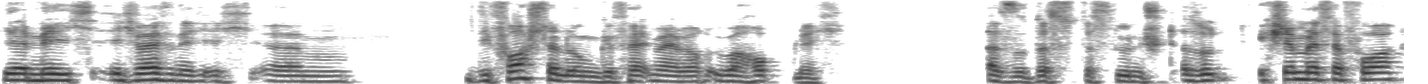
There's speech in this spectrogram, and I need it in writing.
Ja, nee, ich, ich weiß nicht. Ich, ähm, die Vorstellung gefällt mir einfach überhaupt nicht. Also, dass, dass du, ein St- also ich stelle mir das ja vor,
